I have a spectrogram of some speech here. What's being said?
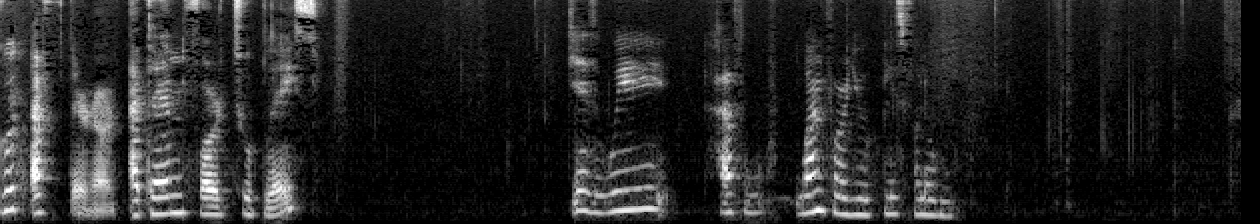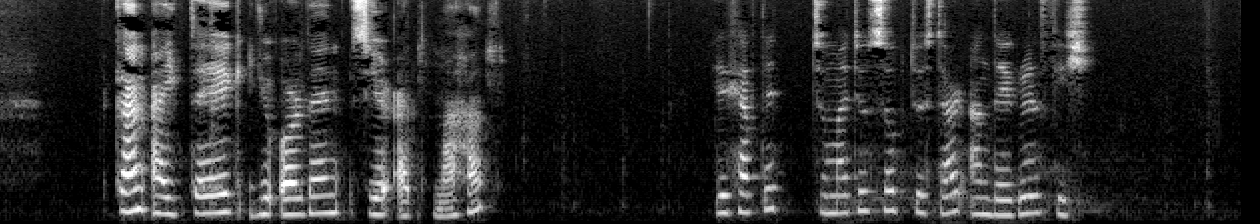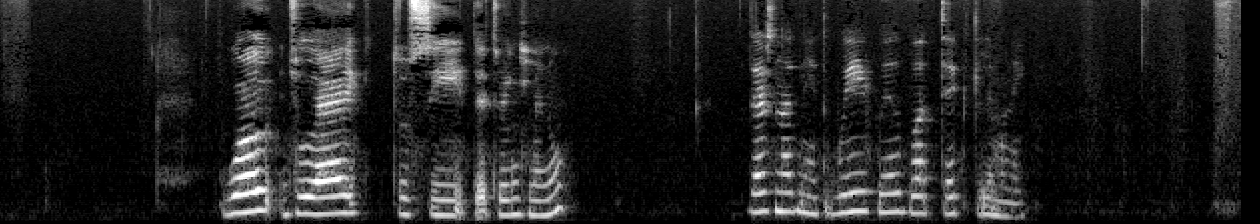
Good afternoon. A time for two, please. Yes, we have one for you. Please follow me. Can I take your order here at Maha's? I have the tomato soup to start and the grilled fish. Would you like to see the drink menu? There's not need. We will but take lemonade.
